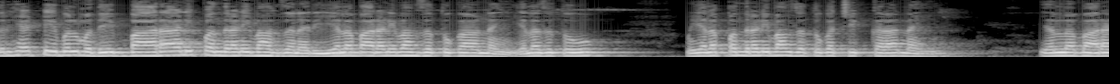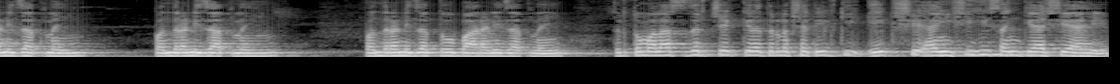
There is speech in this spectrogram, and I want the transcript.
तर ह्या टेबलमध्ये बारा आणि पंधराने भाग जाणारी याला बाराने भाग जातो का? नाही. याला जातो मग याला पंधराने भाग जातो का चेक करा? नाही. याला बाराने जात नाही पंधराने जात नाही पंधराने जातो बाराने जात नाही. तर तुम्हाला असं जर चेक केलं तर लक्षात येईल की एकशे ऐंशी ही संख्या अशी आहे.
